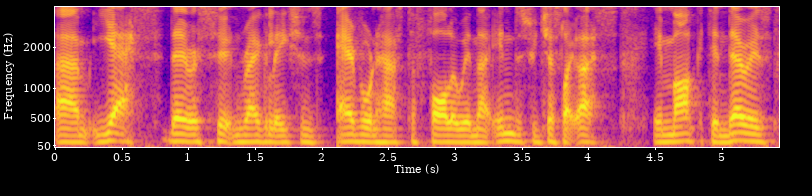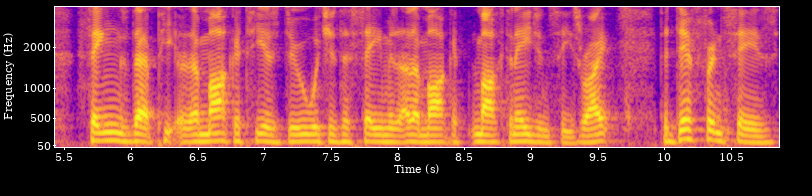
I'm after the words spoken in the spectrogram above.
Um, yes, there are certain regulations everyone has to follow in that industry, just like us in marketing. There is things that pe- the marketeers do, which is the same as other market marketing agencies, right? The difference is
